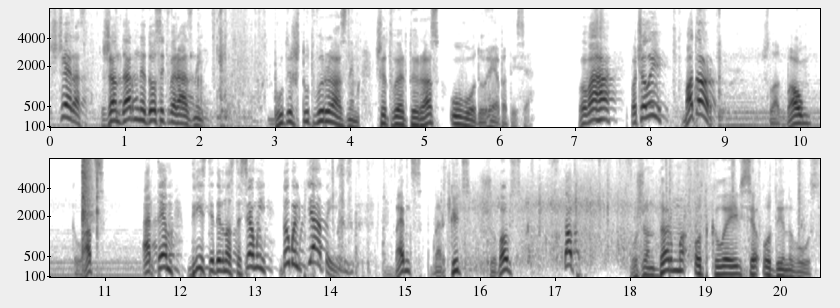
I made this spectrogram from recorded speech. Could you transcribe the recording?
Ще раз. Жандарм не досить виразний. Будеш тут виразним четвертий раз у воду гепатися. Увага! Почали! Мотор! Шлагбаум, клац, Артем 297, дубль п'ятий. бемц, беркиць, шубовсть. Стоп! У жандарма отклеївся один вус.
